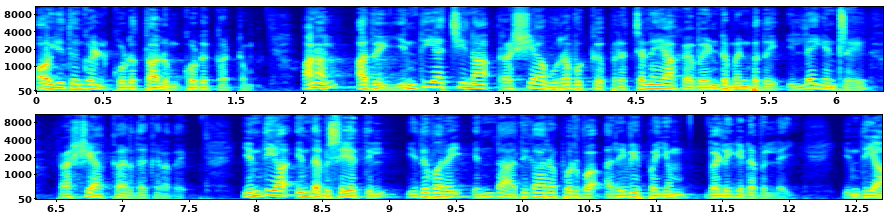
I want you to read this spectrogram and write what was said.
ஆயுதங்கள் கொடுத்தாலும் கொடுக்கட்டும். ஆனால் அது இந்தியா சீனா ரஷ்யா உறவுக்கு பிரச்சனையாக வேண்டும் என்பது இல்லை என்று ரஷ்யா கருதுகிறது. இந்தியா இந்த விஷயத்தில் இதுவரை எந்த அதிகாரப்பூர்வ அறிவிப்பையும் வெளியிடவில்லை. இந்தியா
